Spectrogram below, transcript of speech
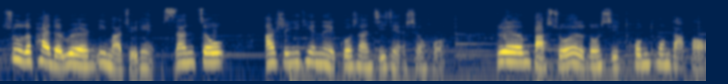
素质派的瑞恩立马决定三周二十一天内过上极简生活。瑞恩把所有的东西通通打包，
